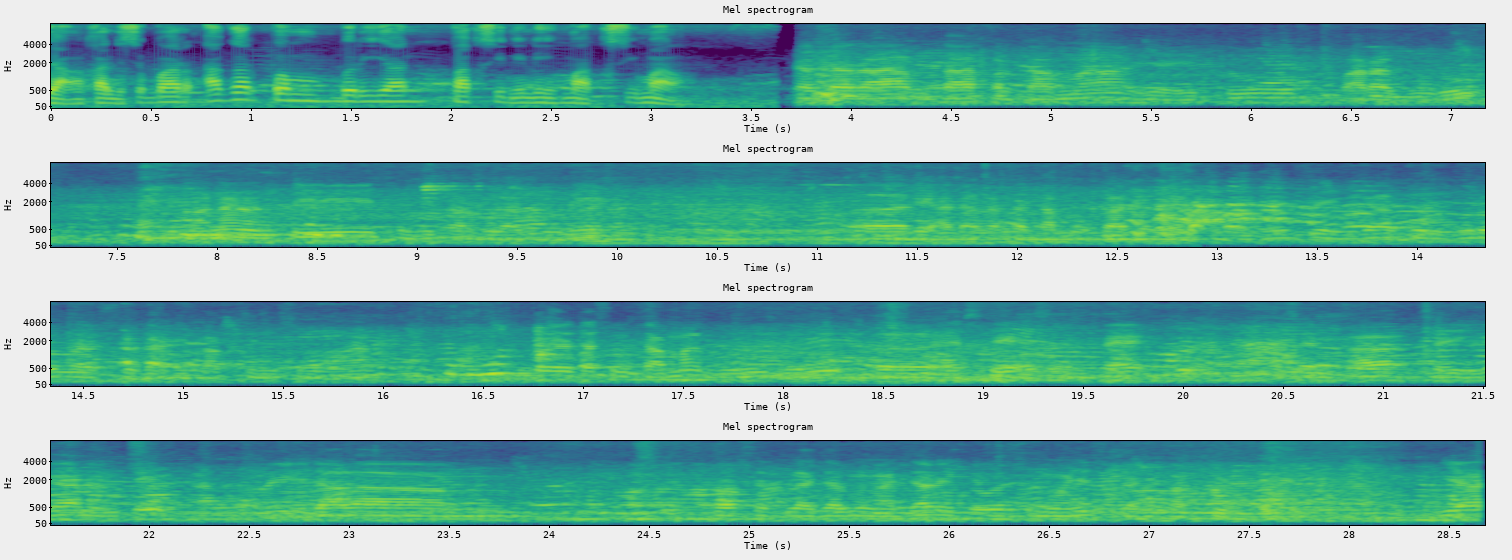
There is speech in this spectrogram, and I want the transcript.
yang akan disebar agar pemberian vaksin ini maksimal. Sasaran tahap pertama yaitu para guru, di mana nanti sekitar bulan Juni eh, diadakan tatap muka sehingga guru-guru harus sudah divaksin semua. Prioritas utama guru-guru eh, SD, SMP, SMA sehingga nanti di dalam proses belajar mengajar itu semuanya sudah divaksin. Ya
